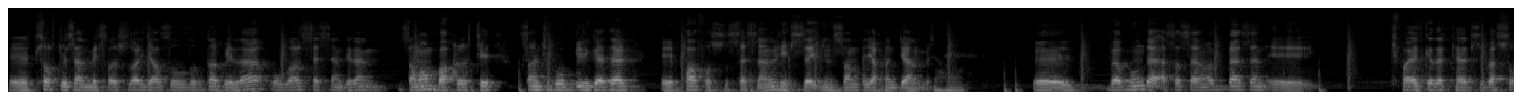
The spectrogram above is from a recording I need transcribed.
e, çox gözəl mesajlar yazıldıqda belə onları səsləndirən zaman baxırıq ki, sanki bu bir qədər e, pafoslu səslənir, heç də insana yaxın gəlmir. Hı -hı. E, və bunun da əsas səbəbi bəzən e, kifayət qədər təcrübəsi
